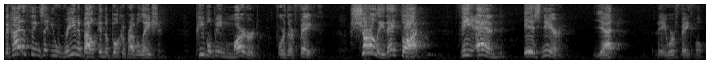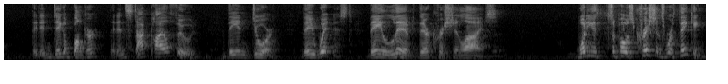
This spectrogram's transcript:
The kind of things that you read about in the book of Revelation. People being martyred for their faith. Surely they thought the end is near. Yet they were faithful. They didn't dig a bunker, they didn't stockpile food. they endured, they witnessed, they lived their Christian lives. What do you suppose Christians were thinking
